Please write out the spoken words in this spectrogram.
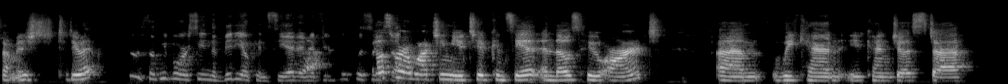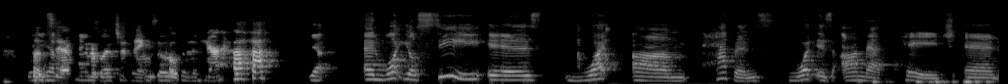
Do you want me to do it? So people who are seeing the video can see it, and if you're just listening, those who are watching YouTube can see it, and those who aren't, um, we can you can just uh, let's say I've got a bunch of things open here. yeah, and what you'll see is what um, happens, what is on that page, and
